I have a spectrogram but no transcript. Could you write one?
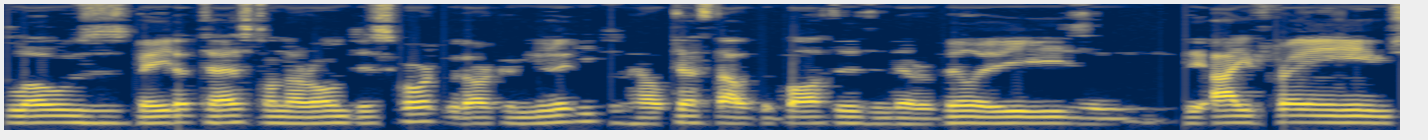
closed beta tests on our own Discord with our community to help test out the bosses and their abilities and the iframes,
